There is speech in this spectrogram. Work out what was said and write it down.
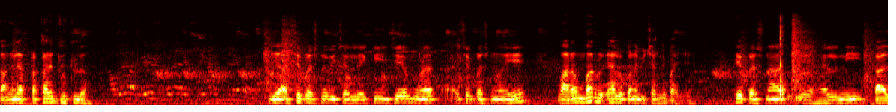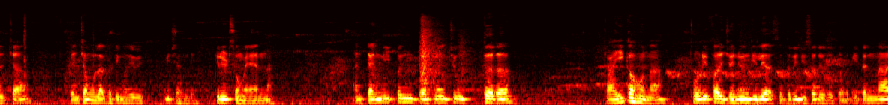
चांगल्या प्रकारे धुतलं. जे असे प्रश्न विचारले की जे मुळात असे प्रश्न हे वारंवार ह्या लोकांना विचारले पाहिजे. ते प्रश्न आज कालच्या त्यांच्या मुलाखतीमध्ये वि विचारले किरीट सोमय्या यांना. आणि त्यांनी पण प्रश्नांची उत्तरं काही का होना थोडीफार जेन्युन दिली असं तरी दिसत येत होतं की त्यांना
